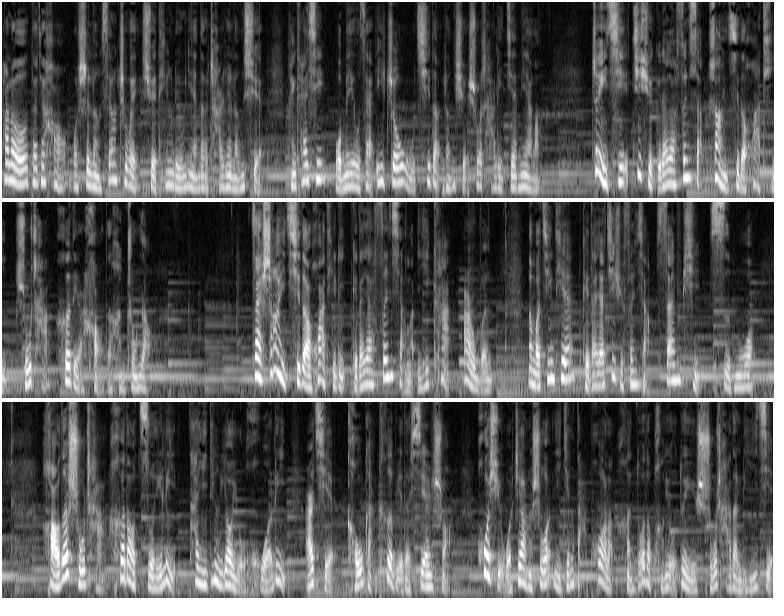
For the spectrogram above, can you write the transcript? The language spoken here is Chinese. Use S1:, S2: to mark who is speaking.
S1: Hello，大家好，我是冷香之味雪听流年的茶人冷雪，很开心我们又在一周五期的冷雪说茶里见面了。这一期继续给大家分享上一期的话题，熟茶喝点好的很重要。在上一期的话题里，给大家分享了一看二闻，那么今天给大家继续分享三品四摸。好的熟茶喝到嘴里，它一定要有活力，而且口感特别的鲜爽。或许我这样说已经打破了很多的朋友对于熟茶的理解。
